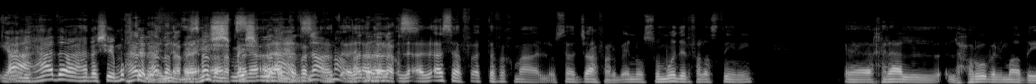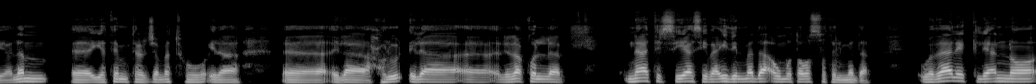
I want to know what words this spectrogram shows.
يعني آه هذا هذا شيء مختلف. هذا نقص. مش, مش أنا أتفق نعم نعم. هذا نقص. للأسف أتفق مع الأستاذ جعفر بأنه الصمود الفلسطيني آه، خلال الحروب الماضية لم آه، يتم ترجمته إلى آه، إلى حلول إلى لنقل ناتج سياسي بعيد المدى أو متوسط المدى. وذلك لأنه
